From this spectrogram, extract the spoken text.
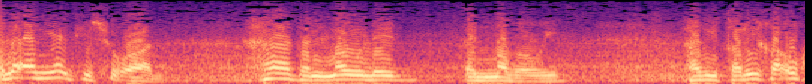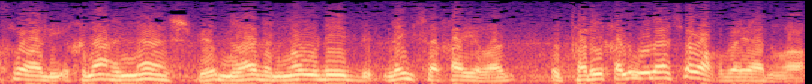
الآن يأتي سؤال. هذا المولد النبوي هذه طريقة أخرى لإقناع الناس بأن هذا المولد ليس خيرا. الطريقة الأولى سبق بيانها.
